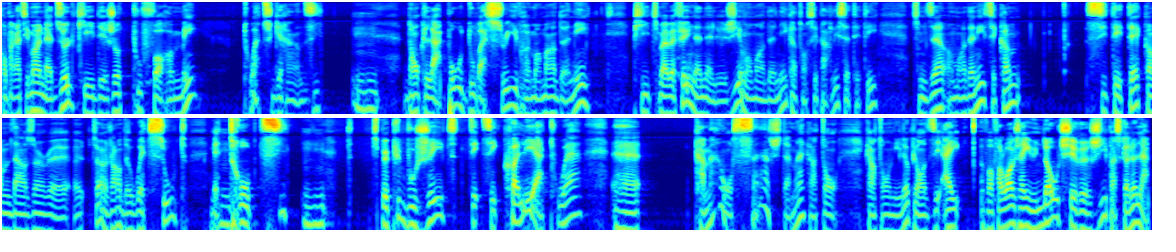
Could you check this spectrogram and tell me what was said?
comparativement à un adulte qui est déjà tout formé. Toi, tu grandis. Mhm. Donc, la peau doit suivre à un moment donné. Puis, tu m'avais fait une analogie à un moment donné, quand on s'est parlé cet été. Tu me disais, à un moment donné, c'est comme si tu étais comme dans un, euh, un- genre de wetsuit, mais trop petit. Mhm. Tu peux plus bouger, c'est collé à toi. Euh, comment on se sent, justement, quand on, quand on est là, puis on dit, hey, il va falloir que j'aille une autre chirurgie parce que là, la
